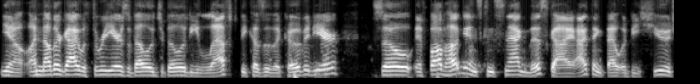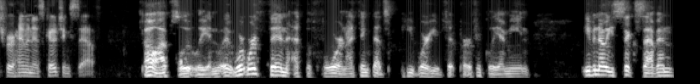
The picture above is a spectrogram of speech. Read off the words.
you know, another guy with three years of eligibility left because of the COVID year. So, if Bob Huggins can snag this guy, I think that would be huge for him and his coaching staff. Oh, absolutely. And we're, we're thin at the four, and I think that's he, where he'd fit perfectly. I mean, even though he's six seven,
